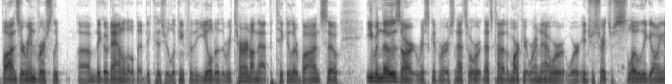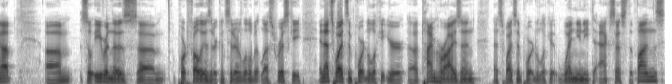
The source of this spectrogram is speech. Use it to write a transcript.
bonds are inversely um, they go down a little bit because you're looking for the yield or the return on that particular bond. So even those aren't risk adverse and that's where that's kind of the market we're in now where, where interest rates are slowly going up um, so even those um, portfolios that are considered a little bit less risky, and that's why it's important to look at your uh, time horizon. That's why it's important to look at when you need to access the funds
